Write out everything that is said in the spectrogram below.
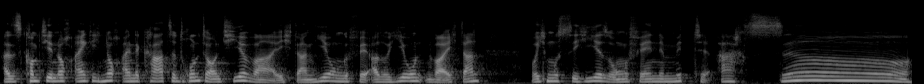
Also es kommt hier noch eigentlich noch eine Karte drunter und hier war ich dann, hier ungefähr, also hier unten war ich dann, wo ich musste hier so ungefähr in der Mitte. Ach so.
